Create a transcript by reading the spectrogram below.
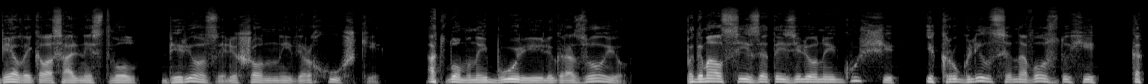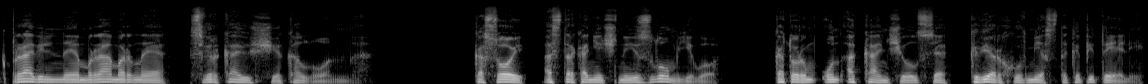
Белый колоссальный ствол березы, лишенный верхушки, отломанной бурей или грозою, подымался из этой зеленой гущи и круглился на воздухе, как правильная мраморная сверкающая колонна. Косой остроконечный излом его, которым он оканчивался кверху вместо капители,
